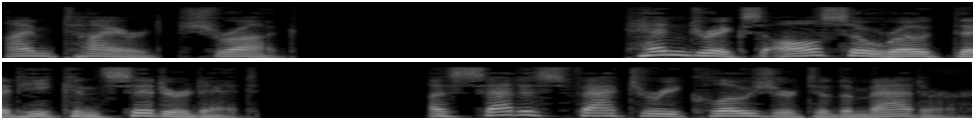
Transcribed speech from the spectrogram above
I'm tired, shrug. Hendrix also wrote that he considered it a satisfactory closure to the matter.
